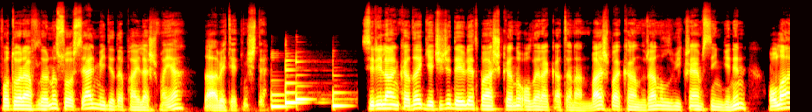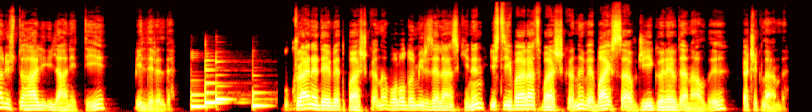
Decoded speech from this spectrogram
fotoğraflarını sosyal medyada paylaşmaya davet etmişti. Sri Lanka'da geçici devlet başkanı olarak atanan Başbakan Ranil Wickremesinghe'nin olağanüstü hali ilan ettiği bildirildi. Ukrayna Devlet Başkanı Volodymyr Zelenski'nin istihbarat başkanı ve başsavcıyı görevden aldığı açıklandı.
